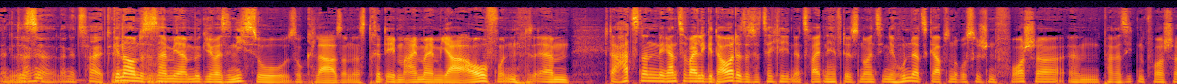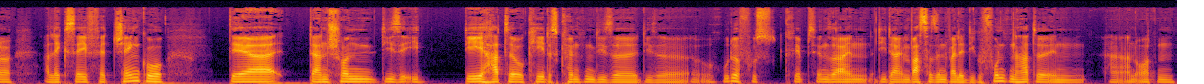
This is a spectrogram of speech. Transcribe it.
eine lange, lange Zeit. Ja. Genau, und das ist einem ja möglicherweise nicht so, so klar, sondern es tritt eben einmal im Jahr auf und ähm, da hat es dann eine ganze Weile gedauert. Also tatsächlich in der zweiten Hälfte des 19. Jahrhunderts gab es einen russischen Forscher, ähm, Parasitenforscher, Alexei Fetchenko, der dann schon diese Idee Idee hatte, okay, das könnten diese, diese Ruderfußkrebschen sein, die da im Wasser sind, weil er die gefunden hatte in, äh, an Orten,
